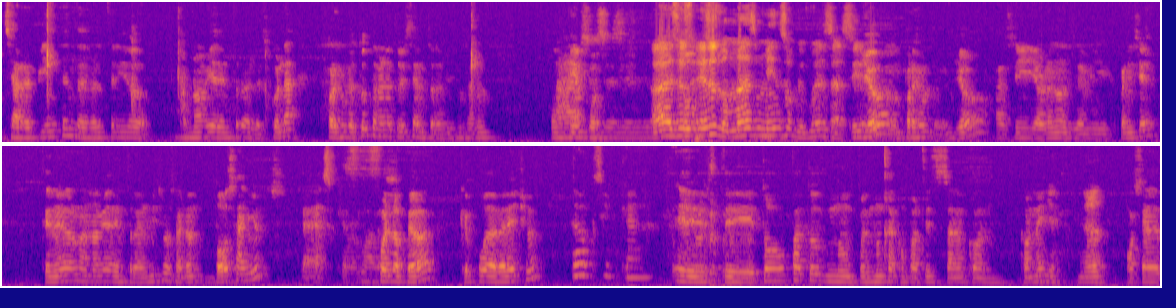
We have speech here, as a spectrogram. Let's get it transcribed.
¿Se arrepienten de haber tenido novia dentro de la escuela? Por ejemplo, tú también lo tuviste dentro del mismo salón. Un Ah, tiempo. sí, sí, sí, sí. Ah, eso, es, eso es lo más menso que puedes hacer. Yo, güey. por ejemplo, yo, así hablando desde mi experiencia, tener una novia dentro del mismo salón dos años Ah, es que no mames. fue lo peor que pude haber hecho. Tóxica. Este, tú, Pato, no, pues nunca compartiste salón con, con ella. No, O sea,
